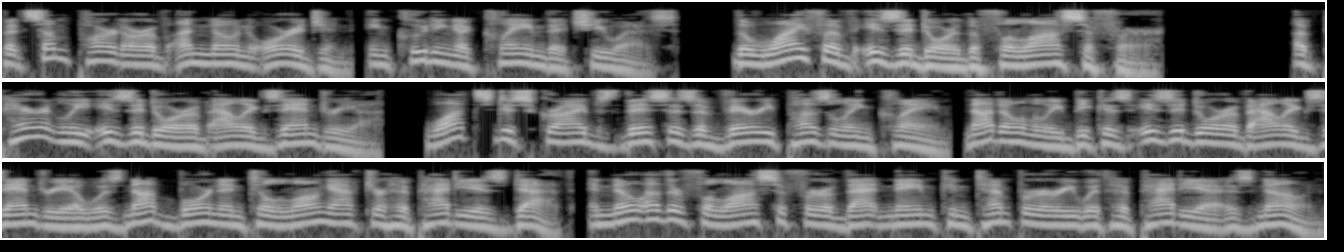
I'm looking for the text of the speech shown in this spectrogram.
but some part are of unknown origin, including a claim that she was the wife of Isidore the philosopher, apparently Isidore of Alexandria. Watts describes this as a very puzzling claim, not only because Isidore of Alexandria was not born until long after Hypatia's death, and no other philosopher of that name contemporary with Hypatia is known,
